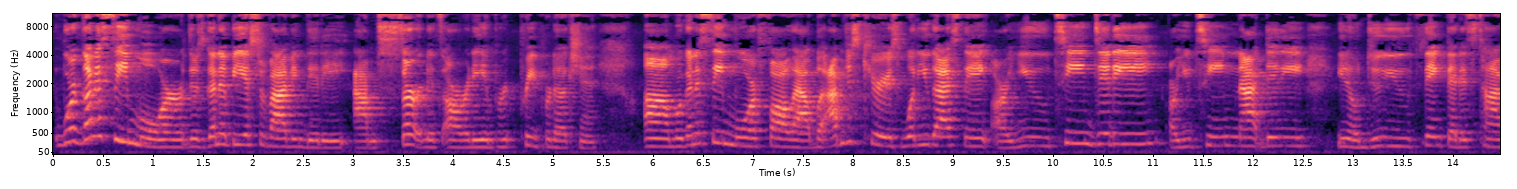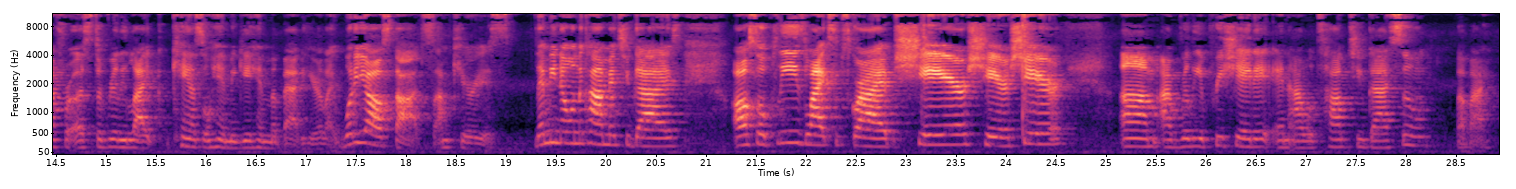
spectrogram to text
we're gonna see more. There's gonna be a surviving Diddy. I'm certain it's already in pre-production. Um, we're gonna see more fallout, but I'm just curious. What do you guys think? Are you team Diddy? Are you team not Diddy? You know, do you think that it's time for us to really like cancel him and get him up out of here? Like, what are y'all's thoughts? I'm curious. Let me know in the comments, you guys. Also, please like, subscribe, share, share, share. Um, I really appreciate it, and I will talk to you guys soon. Bye bye.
